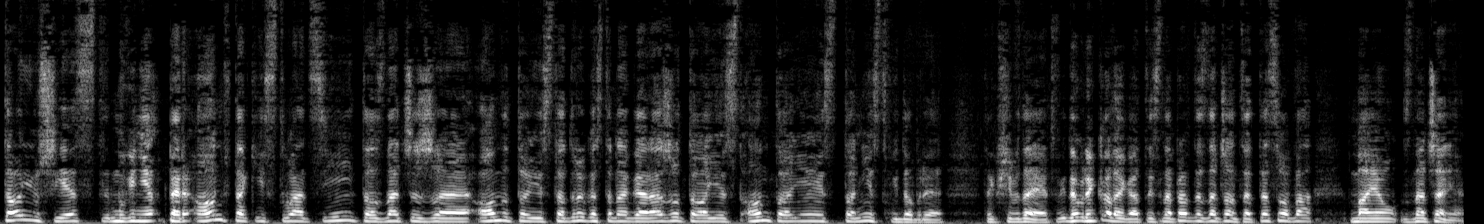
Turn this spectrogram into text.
to już jest mówienie per on w takiej sytuacji, to znaczy, że on to jest ta druga strona garażu, to jest on, to nie jest, to nie jest twój dobry, tak się wydaje, twój dobry kolega. To jest naprawdę znaczące. Te słowa mają znaczenie.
